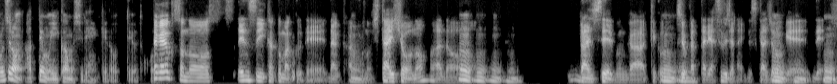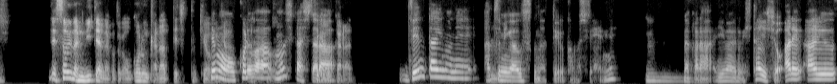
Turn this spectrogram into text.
もちろんあってもいいかもしれへんけどっていうところ。なんかよくその円錐角膜で、なんかこの非対称の、あの、卵子成分が結構強かったりはするじゃないですか、上下で、で、そういうのに似たようなことが起こるんかなってちょっと今日。でもこれはもしかしたら、全体のね、厚みが薄くなっているかもしれへんね。うん、だから、いわゆる非対称、あれ、ああいう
